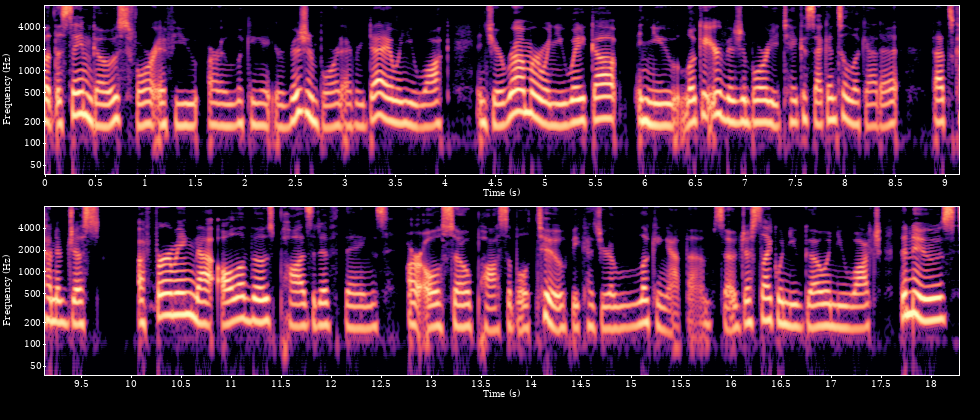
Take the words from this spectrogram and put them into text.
But the same goes for if you are looking at your vision board every day when you walk into your room or when you wake up and you look at your vision board, you take a second to look at it. That's kind of just affirming that all of those positive things are also possible too because you're looking at them. So, just like when you go and you watch the news,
